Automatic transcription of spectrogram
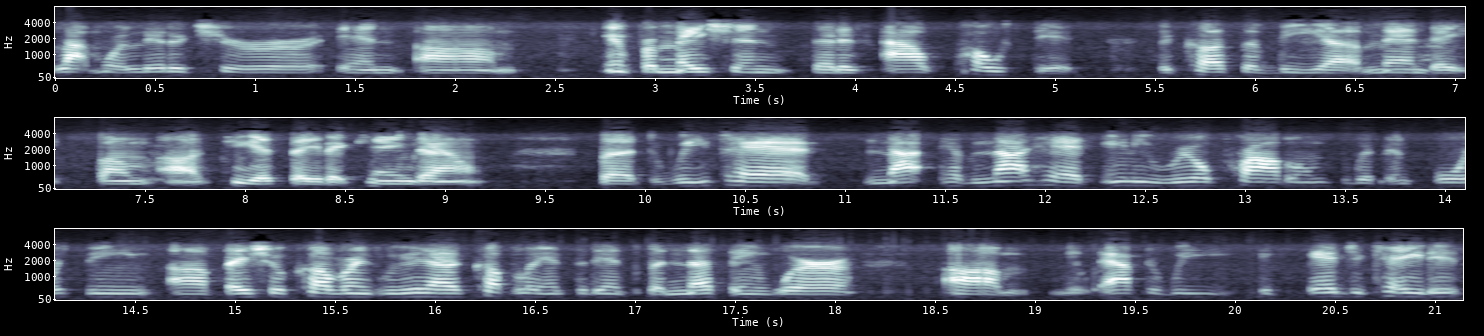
lot more literature and um, information that is out posted because of the uh, mandate from uh, TSA that came down. But we've had not have not had any real problems with enforcing uh, facial coverings. We had a couple of incidents, but nothing where um, after we educated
